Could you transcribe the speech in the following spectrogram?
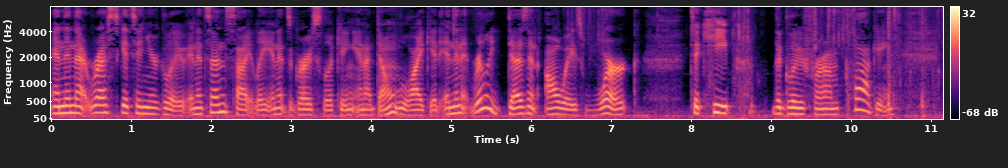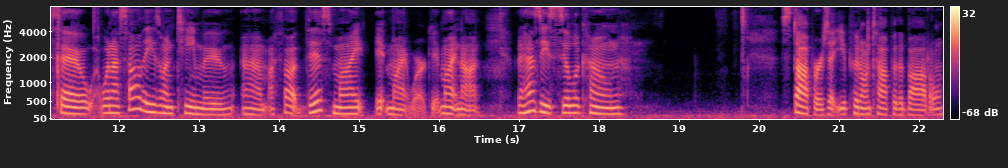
And then that rust gets in your glue and it's unsightly and it's gross looking and I don't like it. And then it really doesn't always work to keep the glue from clogging. So when I saw these on Temu, um, I thought this might, it might work. It might not. But it has these silicone stoppers that you put on top of the bottle.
